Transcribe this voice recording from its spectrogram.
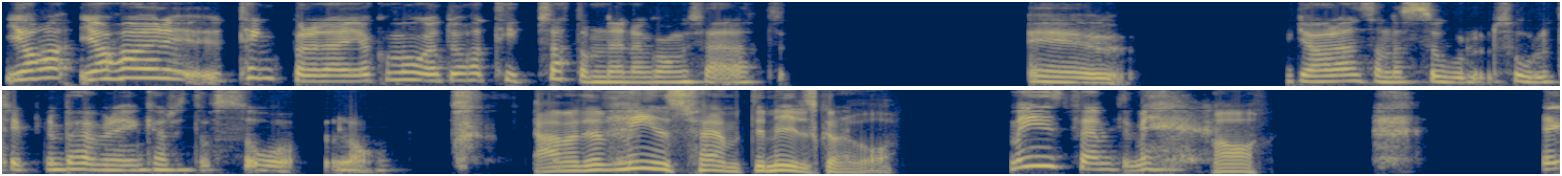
Ja, jag har tänkt på det där. Jag kommer ihåg att du har tipsat om det någon gång så här att eh, göra en sån där sol, solotripp. Nu behöver den ju kanske inte vara så lång. Ja men det minst 50 mil ska det vara. Minst 50 mil. Ja. Jag,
